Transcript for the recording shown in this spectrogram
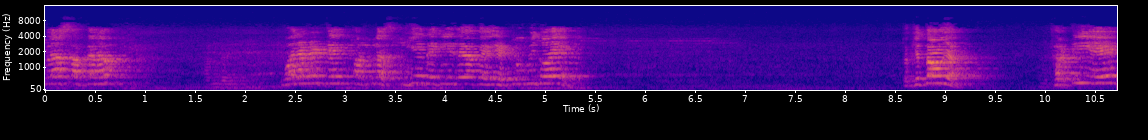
प्लस आपका ना 110 और प्लस। ये देख लीजिएगा कहीं 2 भी तो है। तो कितना हो गया? 38.5 एट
